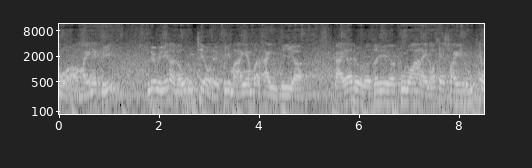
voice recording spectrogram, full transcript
của máy nén khí. Lưu ý là đấu đúng chiều để khi mà anh em vận hành thì cái đường dây cu loa này nó sẽ xoay đúng theo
